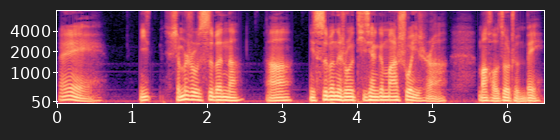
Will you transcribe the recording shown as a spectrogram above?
哎，你什么时候私奔呢？啊？”你私奔的时候提前跟妈说一声啊，妈好做准备。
